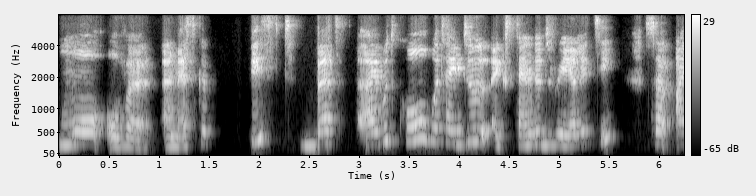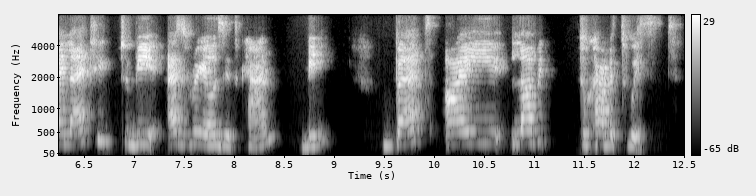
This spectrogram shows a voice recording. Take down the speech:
more of a, an escapist. But I would call what I do extended reality. So I like it to be as real as it can be, but I love it to have a twist.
